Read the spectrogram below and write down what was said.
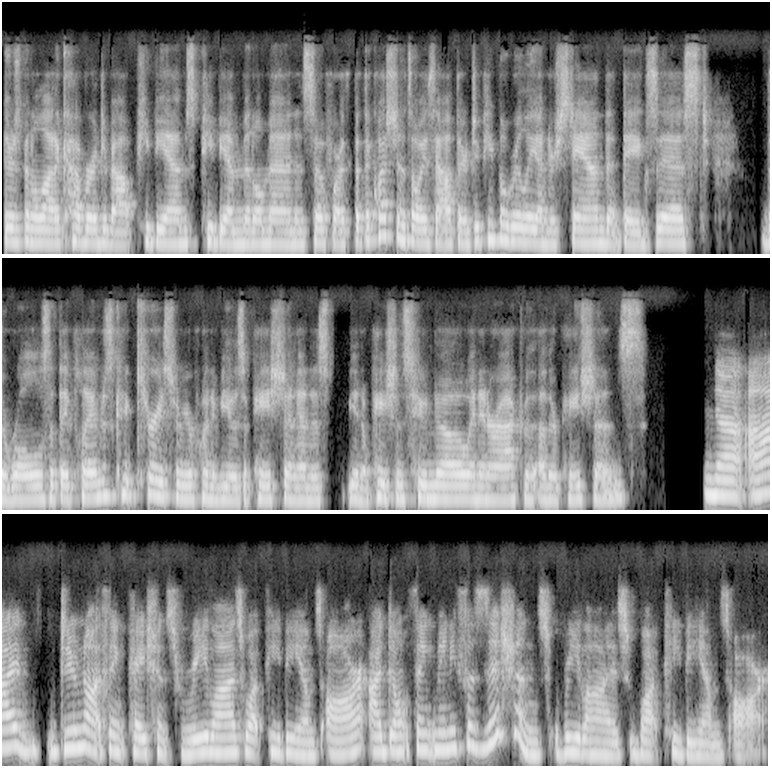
there's been a lot of coverage about PBMs, PBM middlemen, and so forth. But the question is always out there do people really understand that they exist? the roles that they play i'm just curious from your point of view as a patient and as you know patients who know and interact with other patients no, I do not think patients realize what PBMs are. I don't think many physicians realize what PBMs are.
